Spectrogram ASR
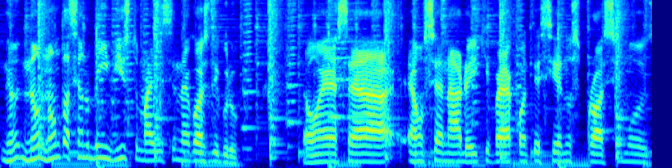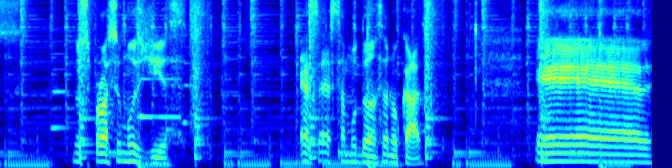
não está sendo bem visto mais esse negócio de grupo. Então essa é, é um cenário aí que vai acontecer nos próximos nos próximos dias. Essa, essa mudança no caso. É,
